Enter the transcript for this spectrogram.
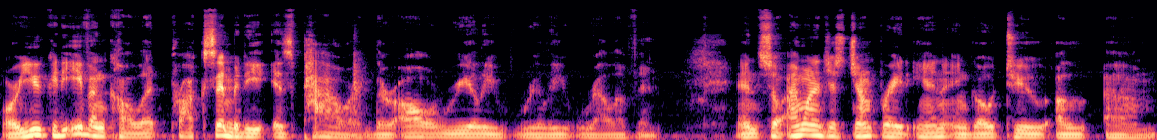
or you could even call it proximity is power. They're all really, really relevant. And so I want to just jump right in and go to a, um,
